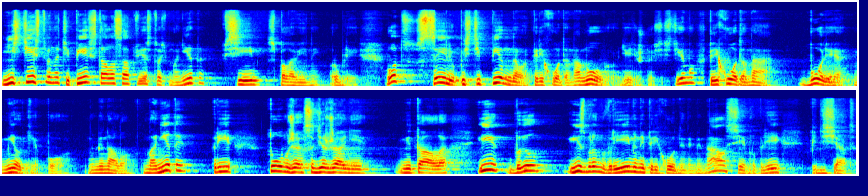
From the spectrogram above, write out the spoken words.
естественно, теперь стала соответствовать монета в 7,5 рублей. Вот с целью постепенного перехода на новую денежную систему, перехода на более мелкие по номиналу монеты при том же содержании металла, и был избран временный переходный номинал 7 рублей 50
